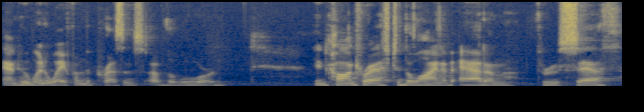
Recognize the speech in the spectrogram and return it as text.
and who went away from the presence of the Lord. In contrast to the line of Adam through Seth,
